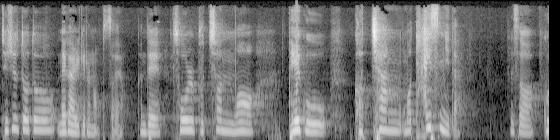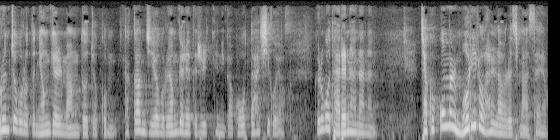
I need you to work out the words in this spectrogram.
제주도도 내가 알기로는 없어요. 근데 서울, 부천, 뭐 대구, 거창 뭐 다 있습니다. 그래서 그런 쪽으로 어떤 연결망도 조금 가까운 지역으로 연결해 드릴 테니까 그것도 하시고요. 그리고 다른 하나는 자꾸 꿈을 머리로 하려고 그러지 마세요.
